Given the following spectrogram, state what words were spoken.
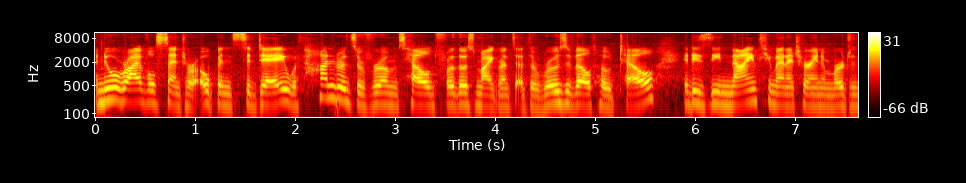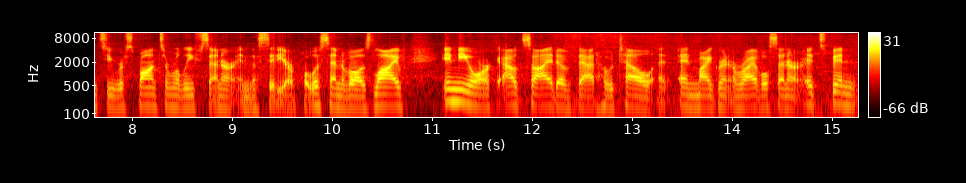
A new arrival center opens today with hundreds of rooms held for those migrants at the Roosevelt Hotel. It is the ninth humanitarian emergency response and relief center in the city. Our Polo Sandoval is live in New York outside of that hotel and migrant arrival center. It's been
